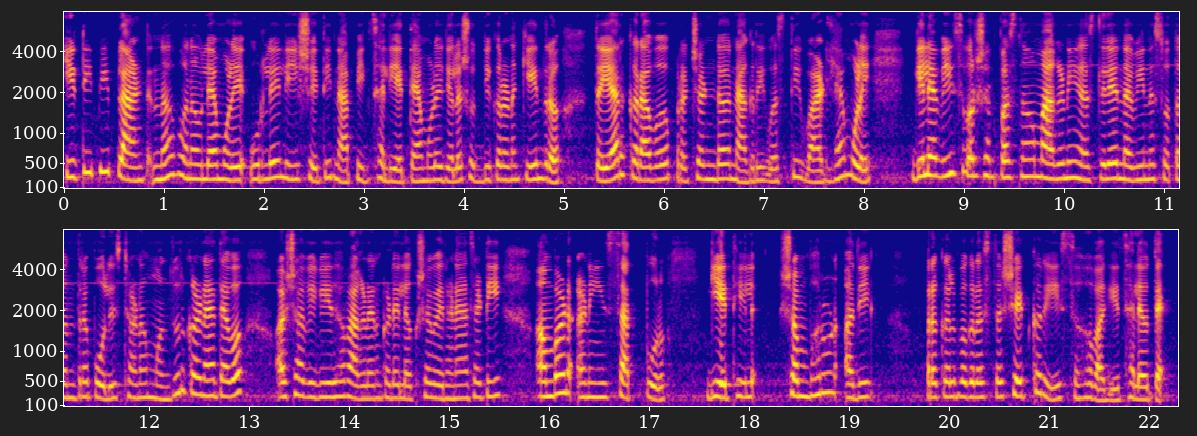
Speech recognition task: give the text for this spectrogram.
ई टी पी प्लांट न बनवल्यामुळे उरलेली शेती नापीक झाली आहे. त्यामुळे जलशुद्धीकरण केंद्र तयार करावं प्रचंड नागरी वस्ती वाढल्यामुळे गेल्या वीस वर्षांपासून मागणी असलेले नवीन स्वतंत्र पोलीस ठाणं मंजूर करण्यात यावं अशा विविध मागण्यांकडे लक्ष वेधण्यासाठी अंबड आणि सातपूर येथील शंभरहून अधिक प्रकल्पग्रस्त शेतकरी सहभागी झाले होते.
